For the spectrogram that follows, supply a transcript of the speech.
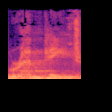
Rampage.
